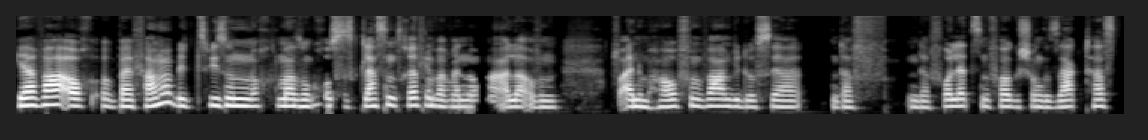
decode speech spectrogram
ja, war auch äh, bei Pharmabits wie so noch mal so ein mhm. großes Klassentreffen, genau. weil wir noch mal alle auf, ein, auf einem Haufen waren, wie du es ja in der vorletzten Folge schon gesagt hast,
